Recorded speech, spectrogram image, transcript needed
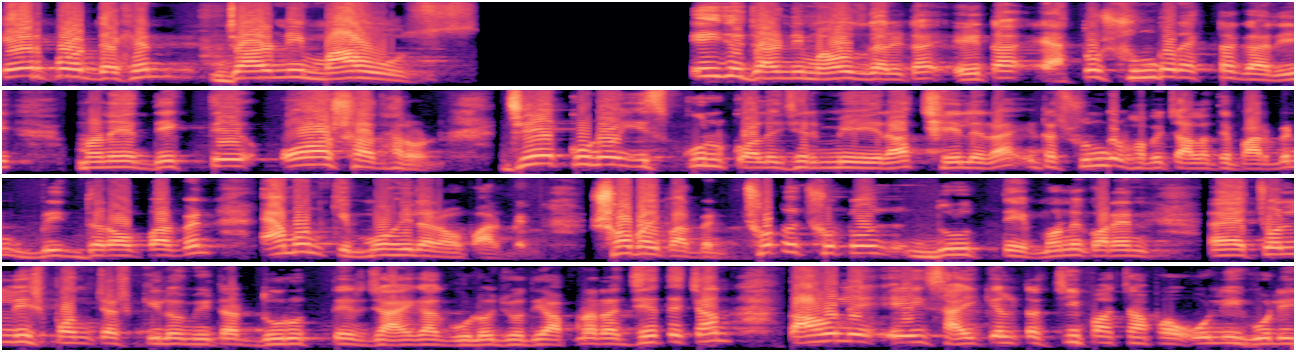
এরপর দেখেন জার্নি মাউস এই যে জার্নি মাউস গাড়িটা, এটা এত সুন্দর একটা গাড়ি মানে দেখতে অসাধারণ। যে কোনো স্কুল কলেজের মেয়েরা, ছেলেরা এটা সুন্দরভাবে চালাতে পারবেন, বৃদ্ধরাও পারবেন, এমনকি মহিলারাও পারবেন। সবাই পারবেন। ছোট ছোট দূরত্বে, মনে করেন চল্লিশ, পঞ্চাশ কিলোমিটার দূরত্বের জায়গাগুলো যদি আপনারা যেতে চান, তাহলে এই সাইকেলটা চিপা চাপা, অলি গলি,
